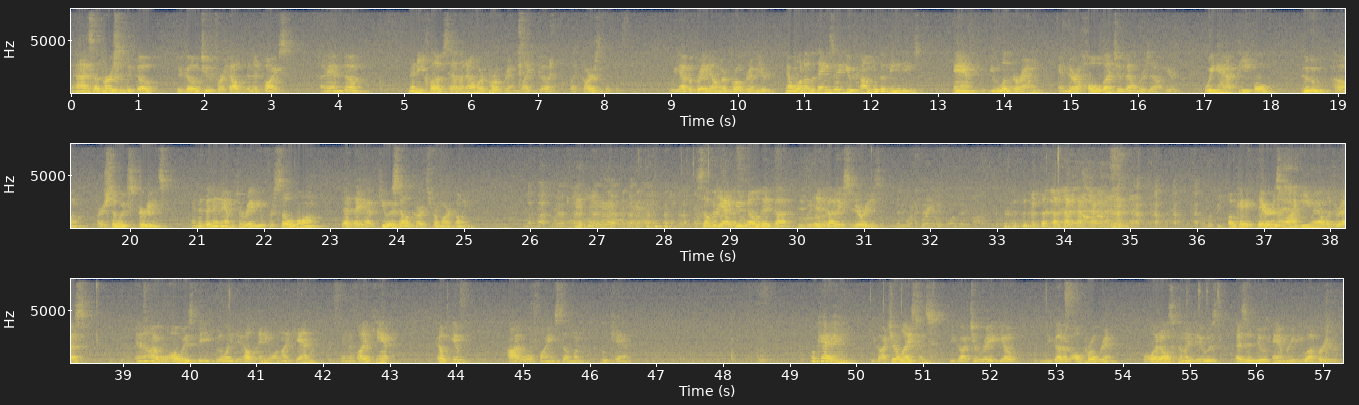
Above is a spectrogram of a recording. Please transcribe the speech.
And that's the person to go to go to for help and advice. And um, many clubs have an Elmer program, like uh, like ours. We have a great Elmer program here. Now, one of the things that you come to the meetings and you look around, and there are a whole bunch of Elmers out here. We have people who um, are so experienced and have been in amateur radio for so long that they have QSL cards from Marconi. so yeah, you know they've got they've got experience. okay, there is my email address, and I will always be willing to help anyone I can. And if I can't help you, I will find someone who can. Okay, you got your license, you got your radio, you got it all programmed. Well, what else can I do is, as a new ham radio operator?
